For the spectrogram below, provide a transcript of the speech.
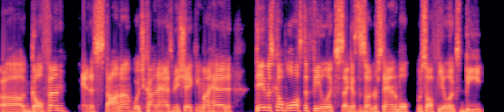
uh, and Astana, which kind of has me shaking my head. Davis Cup lost to Felix. I guess it's understandable. We saw Felix beat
